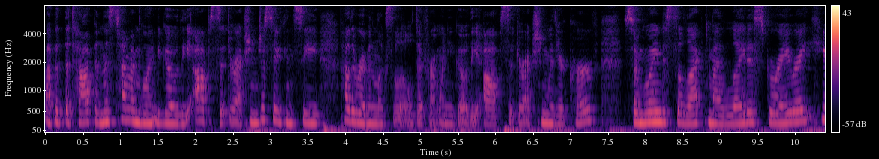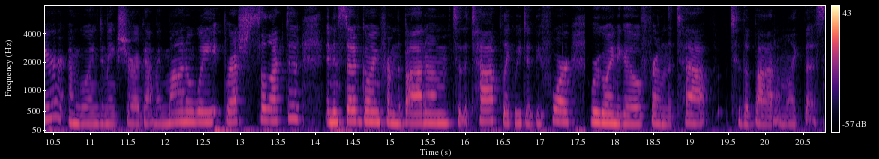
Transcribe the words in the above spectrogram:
up at the top. And this time I'm going to go the opposite direction just so you can see how the ribbon looks a little different when you go the opposite direction with your curve. So I'm going to select my lightest gray right here. I'm going to make sure I've got my mono weight brush selected. And instead of going from the bottom to the top like we did before, we're going to go from the top to the bottom like this.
